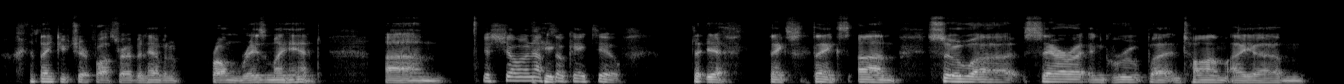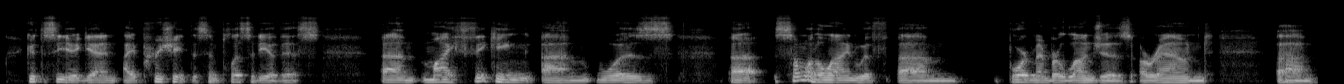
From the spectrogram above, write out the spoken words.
thank you, Chair Foster. I've been having a problem raising my hand. Um, just showing up's okay too. th- yeah, thanks, thanks. Um, so, uh, Sarah and group, uh, and Tom, I, um, good to see you again. I appreciate the simplicity of this. Um, my thinking, um, was, uh, somewhat aligned with, um, board member Lunge's around, um,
